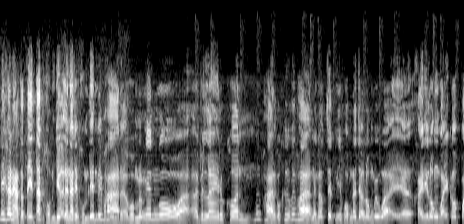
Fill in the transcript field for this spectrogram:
นี่ขนาดสเตตัสผมเยอะแล้วนะแต่ผมเล่นไม่ผ่านอะผมเล่นโง่อะไม่เป็นไรทุกคนไม่ผ่านก็คือไม่ผ่านนะครับเซตนี้ผมน่าจะลงไม่ไหวอะใครที่ลงไหวก็ไป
